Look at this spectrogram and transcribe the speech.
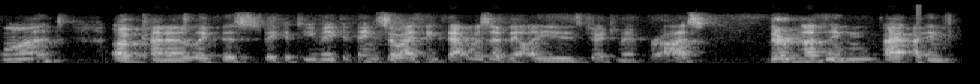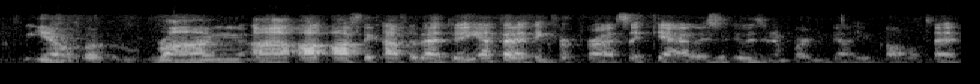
want, of kind of like this fake it till you make it thing. So I think that was a values judgment for us. There's nothing I, I think you know wrong uh, off the cuff about doing it, but I think for, for us, like yeah, it was it was an important value call to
